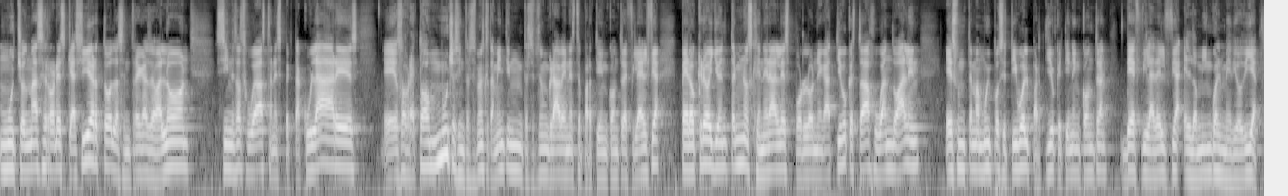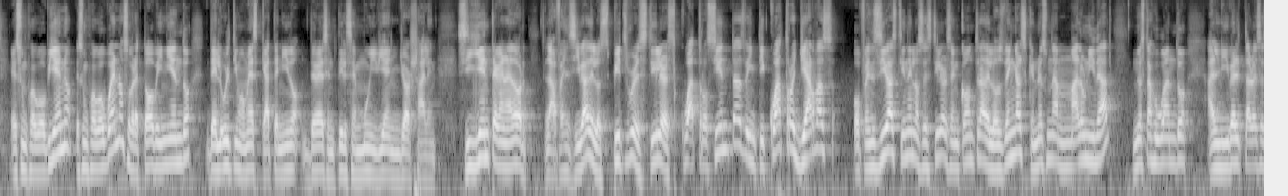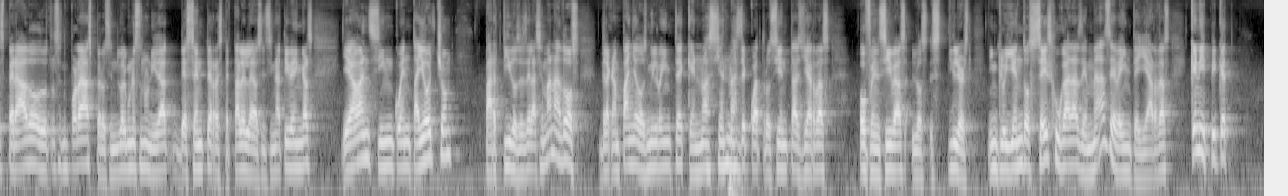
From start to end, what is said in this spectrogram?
muchos más errores que aciertos, las entregas de balón, sin esas jugadas tan espectaculares. Eh, sobre todo muchas intercepciones, que también tiene una intercepción grave en este partido en contra de Filadelfia, pero creo yo en términos generales, por lo negativo que estaba jugando Allen, es un tema muy positivo el partido que tiene en contra de Filadelfia el domingo al mediodía. Es un juego bien, es un juego bueno, sobre todo viniendo del último mes que ha tenido, debe sentirse muy bien Josh Allen. Siguiente ganador, la ofensiva de los Pittsburgh Steelers, 424 yardas ofensivas tienen los Steelers en contra de los Bengals, que no es una mala unidad, no está jugando al nivel tal vez esperado de otras temporadas, pero sin duda alguna es una unidad decente, respetable la de los Cincinnati Bengals. Llevaban 58 partidos desde la semana 2 de la campaña 2020 que no hacían más de 400 yardas ofensivas los Steelers, incluyendo 6 jugadas de más de 20 yardas. Kenny Pickett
